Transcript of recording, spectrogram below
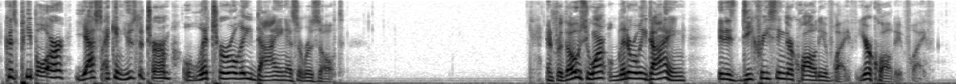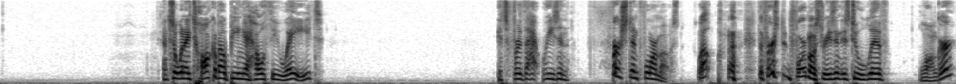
because people are, yes, I can use the term, literally dying as a result. And for those who aren't literally dying, it is decreasing their quality of life, your quality of life. And so when I talk about being a healthy weight, it's for that reason, first and foremost. Well, the first and foremost reason is to live longer,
